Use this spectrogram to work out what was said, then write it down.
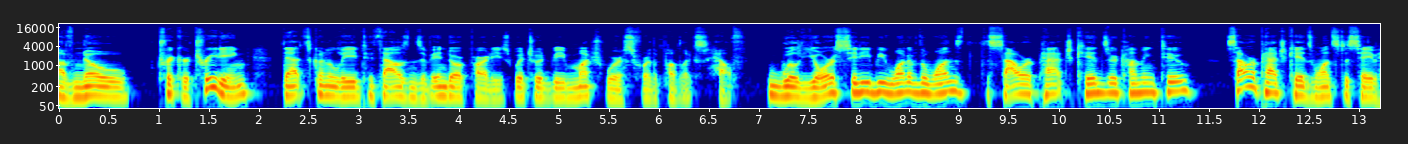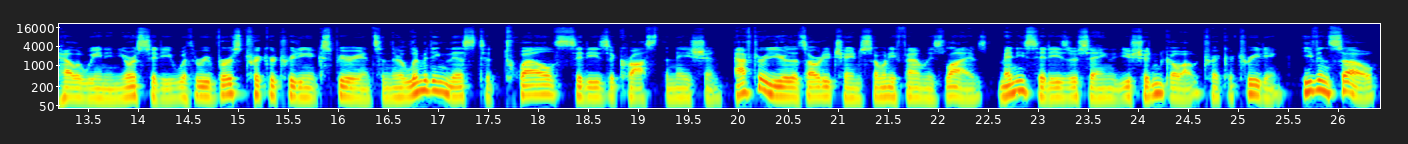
of no trick or treating, that's going to lead to thousands of indoor parties, which would be much worse for the public's health. Will your city be one of the ones that the Sour Patch Kids are coming to? Sour Patch Kids wants to save Halloween in your city with a reverse trick or treating experience, and they're limiting this to 12 cities across the nation. After a year that's already changed so many families' lives, many cities are saying that you shouldn't go out trick or treating. Even so,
